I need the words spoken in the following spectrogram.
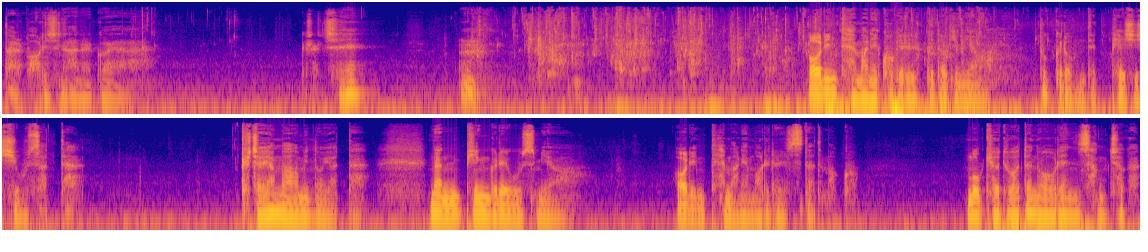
널 버리진 않을 거야. 그렇지? 응. 어린 태만이 고개를 끄덕이며 부끄러운 듯 배시시 웃었다. 그저야 마음이 놓였다. 난 빙그레 웃으며 어린 태만의 머리를 쓰다듬었고 묵혀두었던 오랜 상처가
